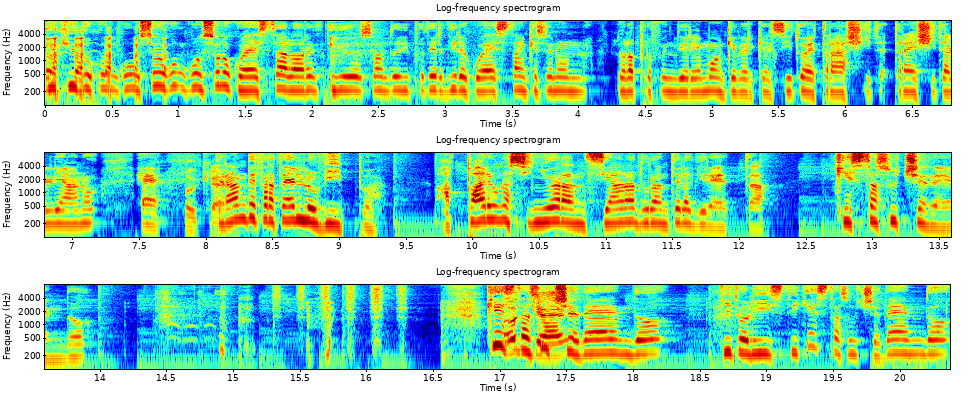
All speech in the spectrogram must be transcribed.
io chiudo con, con solo, con- con solo questa, allora ti chiedo soltanto di poter dire questa, anche se non, non l'approfondiremo, anche perché il sito è trash, trash italiano, è Ok. Grande Fratello VIP, appare una signora anziana durante la diretta, che sta succedendo? Che sta Ok. succedendo? Titolisti, che sta succedendo?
